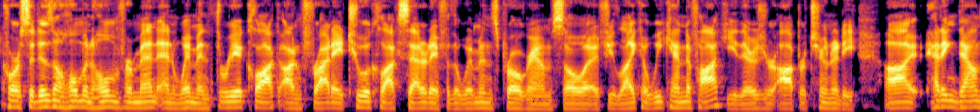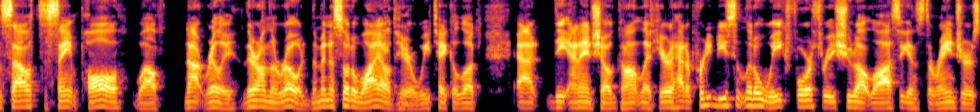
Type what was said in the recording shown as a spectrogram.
Of course, it is a home and home for men and women. Three o'clock on Friday, two o'clock Saturday for the women's program. So, if you like a weekend of hockey, there's your opportunity. Uh, heading down south to St. Paul, well, not really. They're on the road. The Minnesota Wild here. We take a look at the NHL gauntlet here. Had a pretty decent little week 4 3 shootout loss against the Rangers,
